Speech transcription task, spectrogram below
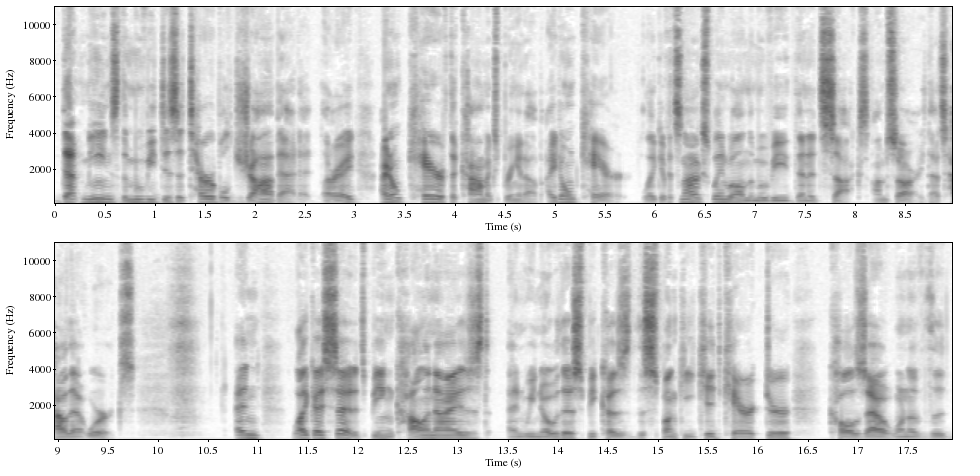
that means the movie does a terrible job at it, all right? I don't care if the comics bring it up. I don't care. Like if it's not explained well in the movie, then it sucks. I'm sorry. That's how that works. And like I said, it's being colonized, and we know this because the spunky kid character calls out one of the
